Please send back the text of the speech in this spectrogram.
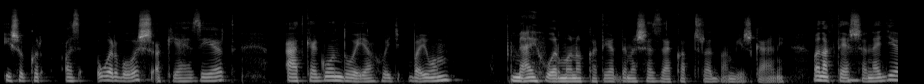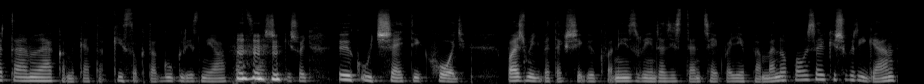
és akkor az orvos, aki ehhez ért, át kell gondolja, hogy vajon mely hormonokat érdemes ezzel kapcsolatban vizsgálni. Vannak teljesen egyértelműek, amiket kiszoktak googlizni a paciensek is, hogy ők úgy sejtik, hogy pajzsmirigybetegségük van, inzulinrezisztenciájuk, vagy éppen menopauzájuk, és akkor igen,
